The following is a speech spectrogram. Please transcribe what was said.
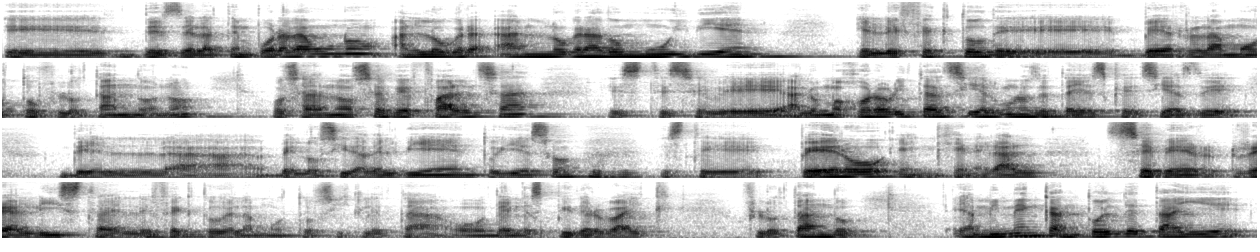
eh, desde la temporada 1 han, han logrado muy bien el efecto de ver la moto flotando, ¿no? O sea, no se ve falsa, este, se ve, a lo mejor ahorita sí algunos detalles que decías de, de la velocidad del viento y eso, este, pero en general se ve realista el efecto de la motocicleta o del speeder bike flotando. A mí me encantó el detalle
